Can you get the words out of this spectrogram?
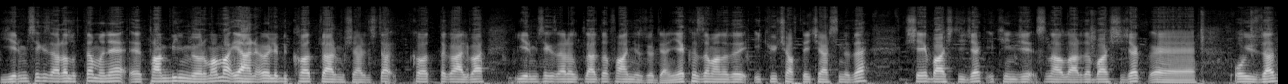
28 Aralık'ta mı ne? E, tam bilmiyorum ama yani öyle bir kağıt vermişlerdi. İşte kağıtta galiba 28 Aralıklarda falan yazıyordu. Yani yakın zamanda da 2-3 hafta içerisinde de şey başlayacak ikinci sınavlarda başlayacak e, o yüzden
